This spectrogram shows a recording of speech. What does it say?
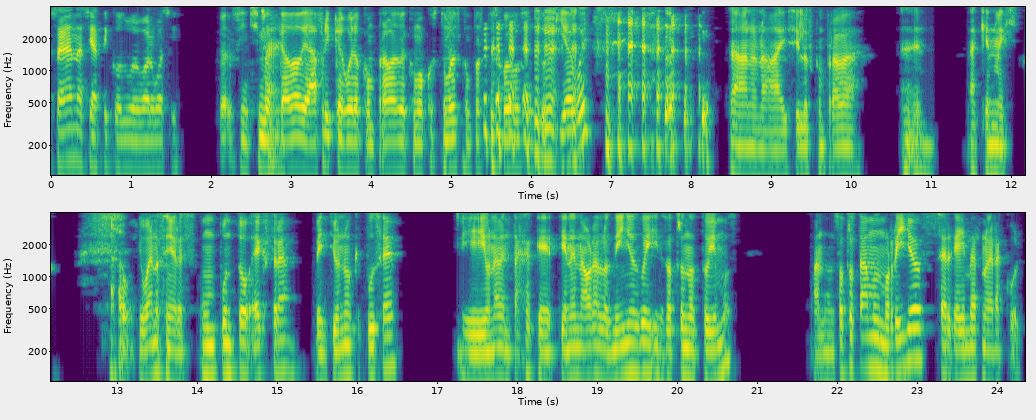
sean asiáticos, güey, o algo así. Pinche mercado de África, güey, lo comprabas, güey, como acostumbras comprar tus juegos en Turquía, güey. no, no, no, ahí sí los compraba aquí en México. Ah, y bueno, señores, un punto extra 21 que puse y una ventaja que tienen ahora los niños, güey, y nosotros no tuvimos. Cuando nosotros estábamos morrillos, ser gamer no era cool.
